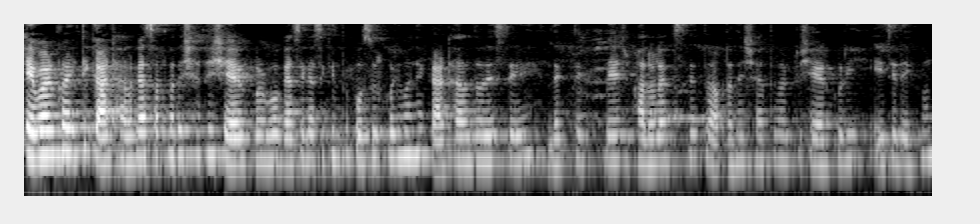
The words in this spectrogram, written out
এবার কয়েকটি কাঁঠাল গাছ আপনাদের সাথে শেয়ার করব। গাছে গাছে কিন্তু প্রচুর পরিমাণে কাঁঠাল ধরেছে। দেখতে বেশ ভালো লাগছে, তো আপনাদের সাথেও একটু শেয়ার করি। এই যে দেখুন,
